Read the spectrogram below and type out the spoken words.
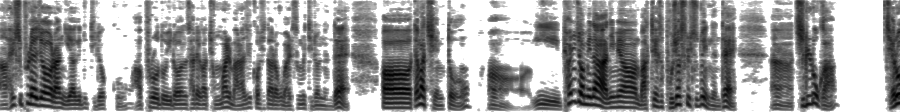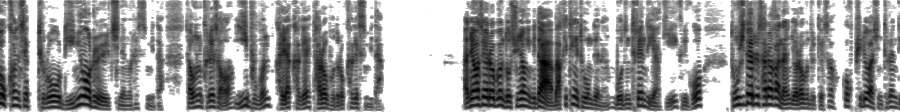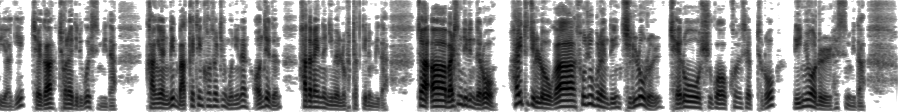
아, healthy pleasure란 이야기도 드렸고 앞으로도 이런 사례가 정말 많아질 것이다라고 말씀을 드렸는데 어, 때마침 또 어, 이 편의점이나 아니면 마트에서 보셨을 수도 있는데 어, 진로가 제로 컨셉트로 리뉴얼을 진행을 했습니다. 자, 오늘 그래서 이 부분 간략하게 다뤄보도록 하겠습니다. 안녕하세요 여러분 노준영입니다. 마케팅에 도움되는 모든 트렌드 이야기 그리고 동시대를 살아가는 여러분들께서 꼭 필요하신 트렌드 이야기 제가 전해드리고 있습니다. 강연 및 마케팅 컨설팅 문의는 언제든 하단에 있는 이메일로 부탁드립니다. 자 아, 말씀드린 대로 하이트 진로가 소주 브랜드인 진로를 zero sugar 컨셉트로 리뉴얼을 했습니다.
